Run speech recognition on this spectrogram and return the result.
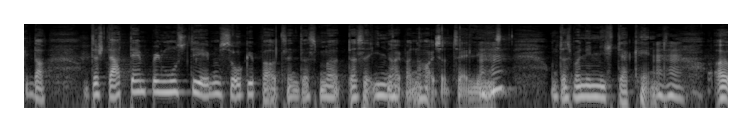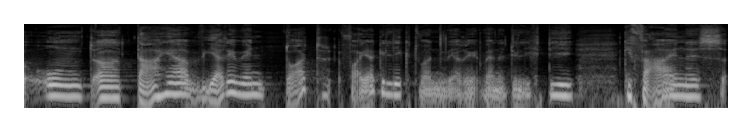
genau. Und der Stadttempel musste eben so gebaut sein, dass man, dass er innerhalb einer Häuserzeile Mhm. ist und dass man ihn nicht erkennt. Äh, Und äh, daher wäre, wenn dort Feuer gelegt worden wäre, wäre natürlich die Gefahr eines, äh,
